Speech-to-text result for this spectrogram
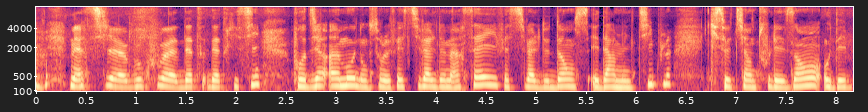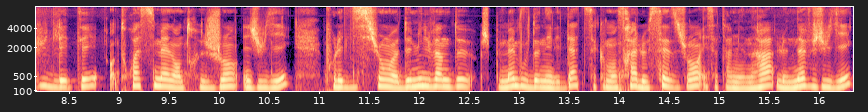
merci beaucoup d'être ici pour dire un mot donc sur le Festival de Marseille, festival de danse et d'arts multiples qui se tient tous les ans au début de l'été, en trois semaines entre juin et juillet. Pour l'édition euh, 2022, je peux même vous donner les dates. Ça commencera le 16 juin et ça terminera le 9 juillet.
